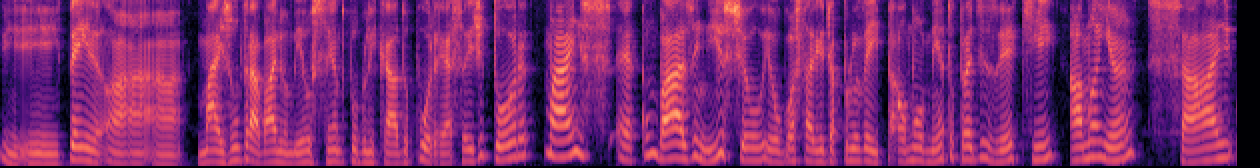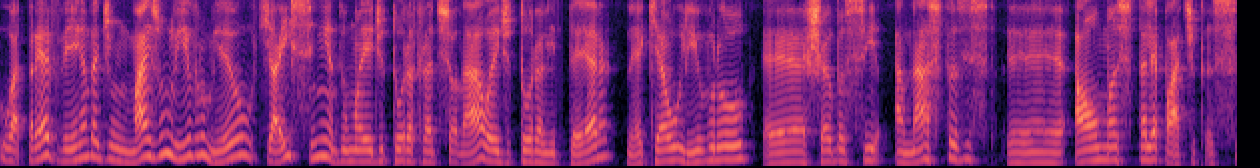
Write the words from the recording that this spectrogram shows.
e, e tem a, a, mais um trabalho meu sendo publicado por essa editora, mas é, com base nisso, eu, eu gostaria de aproveitar o momento para dizer que amanhã sai a pré-venda de um, mais um livro meu, que aí sim é de uma editora tradicional, a editora Litera, né? Que é o livro é, chama-se Anástasis é, Almas Telepáticas.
